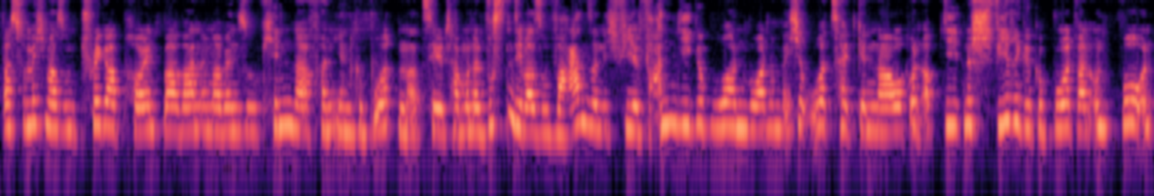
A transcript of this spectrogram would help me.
was für mich mal so ein Triggerpoint war, waren immer, wenn so Kinder von ihren Geburten erzählt haben. Und dann wussten die immer so wahnsinnig viel, wann die geboren wurden um welche Uhrzeit genau und ob die eine schwierige Geburt waren und wo. Und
